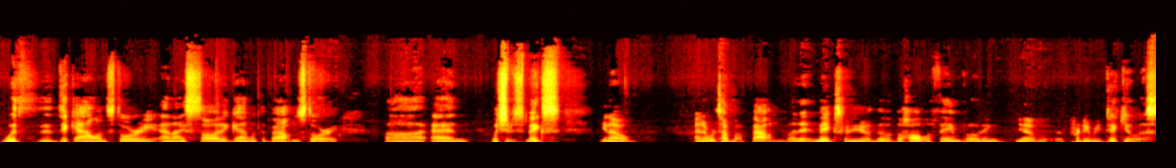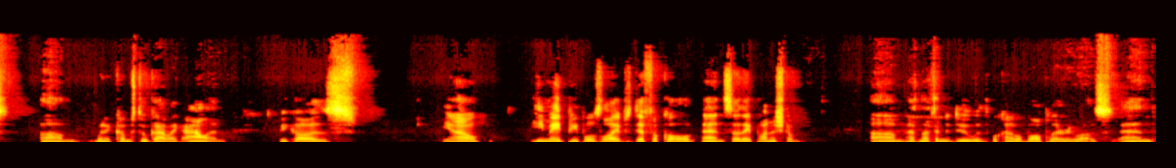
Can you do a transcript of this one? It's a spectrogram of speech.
with the Dick Allen story, and I saw it again with the Bouton story, uh, and which just makes you know, I know we're talking about Bouton, but it makes when you the, the Hall of Fame voting, you know, pretty ridiculous um, when it comes to a guy like Allen, because you know he made people's lives difficult, and so they punished him. Um, has nothing to do with what kind of a ball player he was, and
